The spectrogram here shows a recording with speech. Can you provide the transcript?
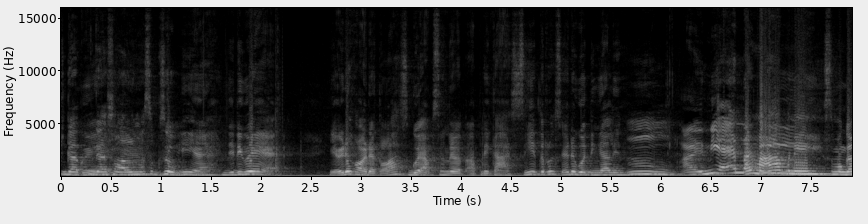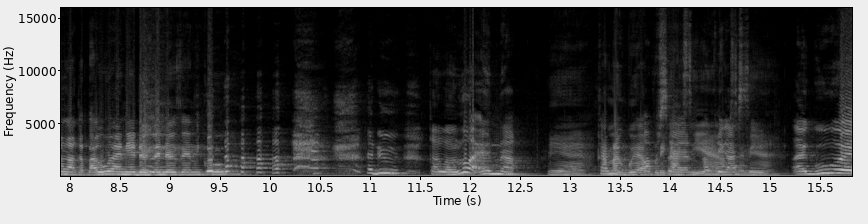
nggak nggak selalu masuk zoom iya jadi gue ya udah kalau ada kelas gue absen lewat aplikasi terus ya udah gue tinggalin Hmm, ah, ini enak Eh maaf nih, semoga nggak ketahuan ya dosen-dosenku. Aduh, kalau lu enak. Iya, Kan karena gue absen, aplikasi ya aplikasi. absennya. Eh, gue.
